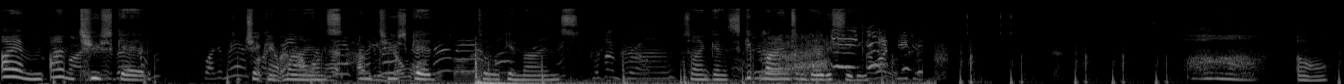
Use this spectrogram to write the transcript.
I am I'm too scared to check Okay, out but how long mines. I'm too scared this to look in mines. So I'm gonna skip mines and go to city. Oh. Oh.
